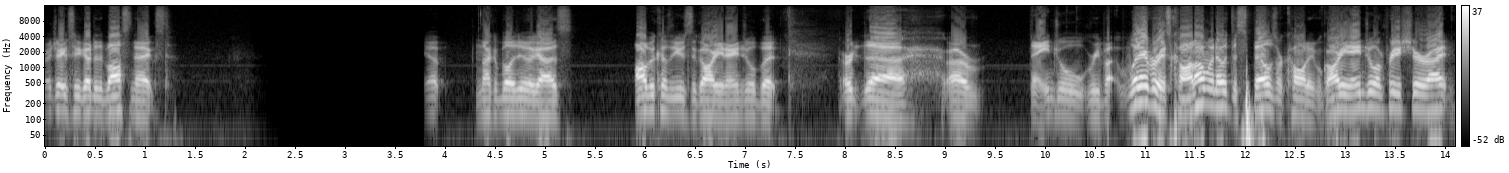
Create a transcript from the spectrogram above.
Red going to go to the boss next. Yep. Not to be able to do it, guys. All because I used the Guardian Angel, but... Or the... Uh, the Angel... Whatever it's called. I don't even know what the spells are called. Guardian Angel, I'm pretty sure, right?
